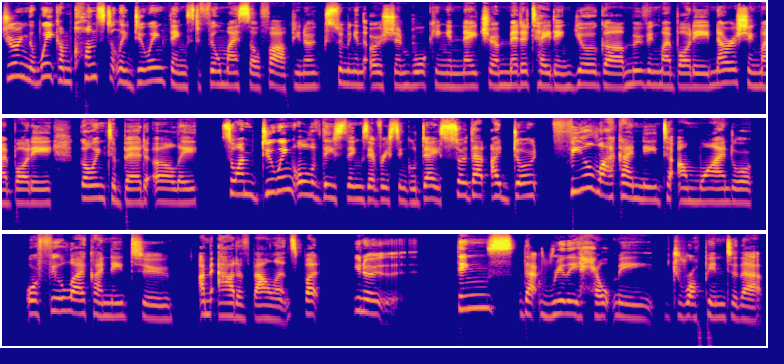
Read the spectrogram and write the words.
during the week, I'm constantly doing things to fill myself up, you know, swimming in the ocean, walking in nature, meditating, yoga, moving my body, nourishing my body, going to bed early. So I'm doing all of these things every single day so that I don't feel like I need to unwind or or feel like I need to I'm out of balance. But, you know, things that really help me drop into that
